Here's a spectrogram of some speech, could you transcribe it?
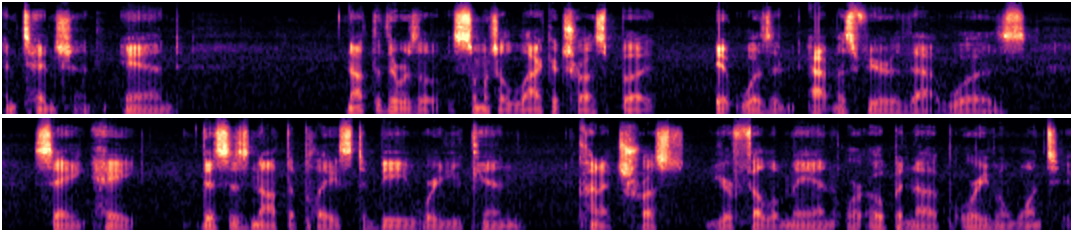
and tension. And not that there was a so much a lack of trust but it was an atmosphere that was saying hey this is not the place to be where you can kind of trust your fellow man or open up or even want to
